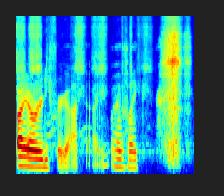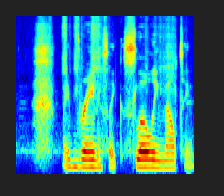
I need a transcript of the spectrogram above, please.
I already forgot. I, have like my brain is like slowly melting.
